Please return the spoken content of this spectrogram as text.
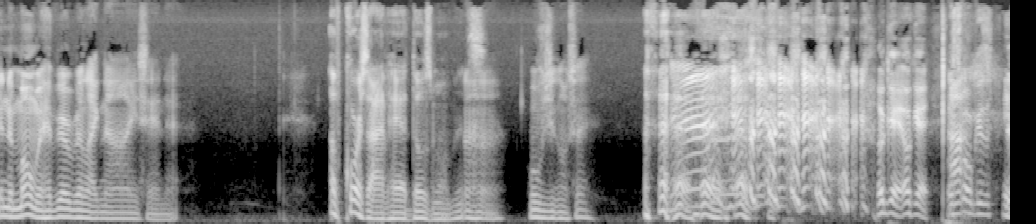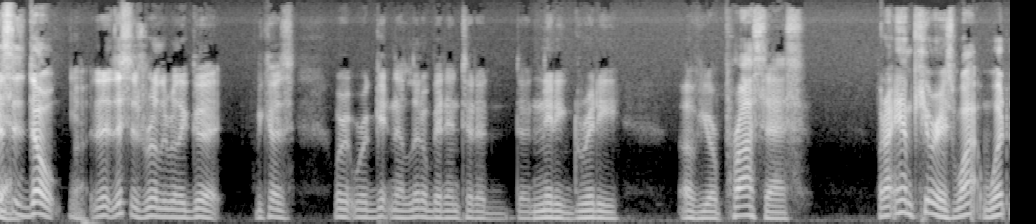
in the moment, have you ever been like, "Nah, I ain't saying that"? of course I've had those moments. Uh huh. What was you gonna say? okay, okay. Let's I- focus. This yeah. is dope. Yeah. This is really, really good because we're we're getting a little bit into the, the nitty gritty of your process. But I am curious, what what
